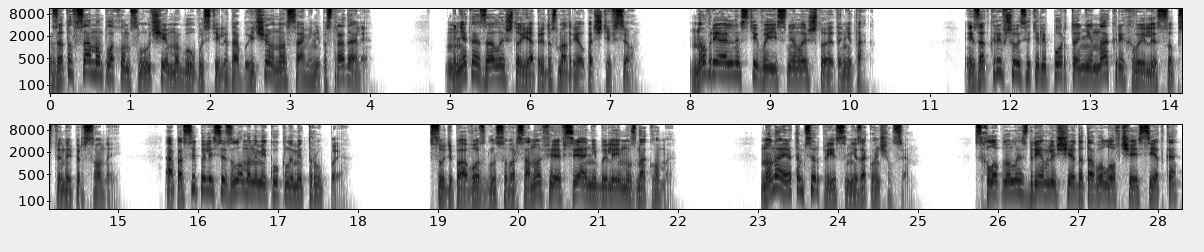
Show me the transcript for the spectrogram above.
зато в самом плохом случае мы бы упустили добычу, но сами не пострадали. Мне казалось, что я предусмотрел почти все. Но в реальности выяснилось, что это не так. Из открывшегося телепорта не накрех вылез собственной персоной, а посыпались изломанными куклами трупы. Судя по возгласу Варсонофия, все они были ему знакомы. Но на этом сюрприз не закончился. Схлопнулась дремлющая до того ловчая сетка,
